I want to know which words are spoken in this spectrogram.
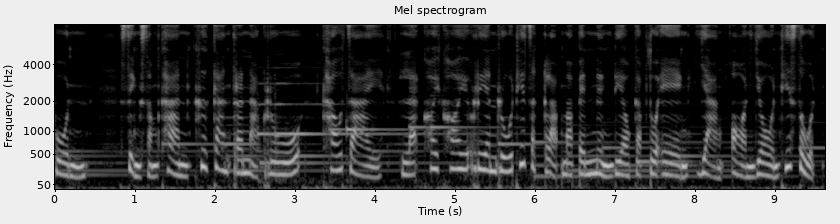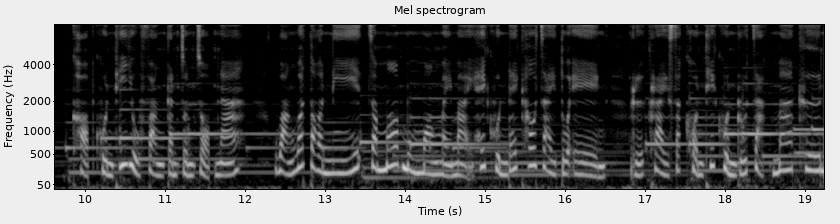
คุณ สิ่งสำคัญคือการตระหนักรู้ เข้าใจ และค่อยๆเรียนรู้ที่จะกลับมาเป็นหนึ่งเดียวกับตัวเองอย่างอ่อนโยนที่สุด ขอบคุณที่อยู่ฟังกันจนจบนะ หวังว่าตอนนี้จะมอบมุมมองใหม่ ๆ ให้คุณได้เข้าใจตัวเอง หรือใครสักคนที่คุณรู้จักมากขึ้น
